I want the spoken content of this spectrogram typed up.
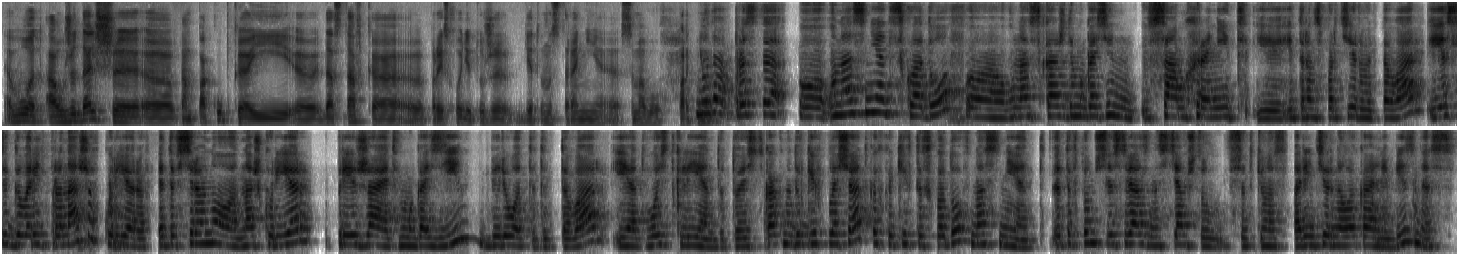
вот, а уже дальше э, там покупка и э, доставка э, происходит уже где-то на стороне э, самого партнера. Ну да, просто э, у нас нет складов, э, у нас каждый магазин сам хранит и, и транспортирует товар. И если говорить про наших курьеров, это все равно наш курьер приезжает в магазин, берет этот товар и отвозит клиенту. То есть, как на других площадках, каких-то складов у нас нет. Это в том числе связано с тем, что все-таки у нас ориентированный локальный бизнес,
